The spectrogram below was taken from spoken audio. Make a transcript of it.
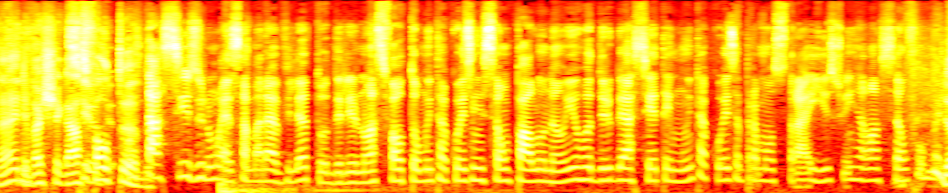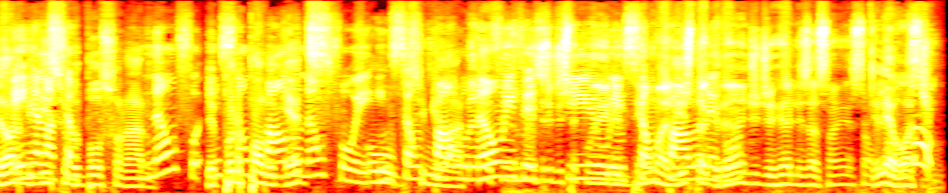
Né, ele vai chegar Silvio, O asfaltando. Tarcísio não é essa maravilha toda. Ele não asfaltou muita coisa em São Paulo, não. E o Rodrigo Garcia tem muita coisa para mostrar isso em relação. Foi o melhor em ministro relação- do Bolsonaro. Não foi. Depois em São Paulo Paulo, Guedes, não foi. Em São similar? Paulo não investiu. ele, Em ele tem São uma Paulo lista negou. grande de realizações em São Ele é Paulo. ótimo.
